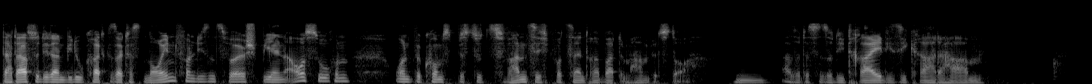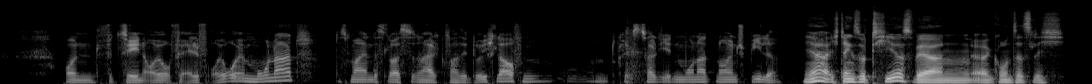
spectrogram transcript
da darfst du dir dann, wie du gerade gesagt hast, neun von diesen zwölf Spielen aussuchen und bekommst bis zu 20% Rabatt im Humble Store. Mhm. Also das sind so die drei, die sie gerade haben. Und für 10 Euro, für 11 Euro im Monat, das meine, das lässt du dann halt quasi durchlaufen und kriegst halt jeden Monat neun Spiele. Ja, ich denke, so Tiers wären äh, grundsätzlich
